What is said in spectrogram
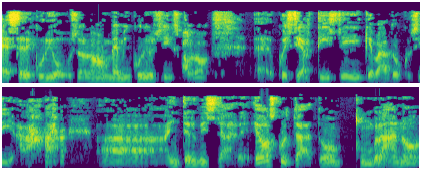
essere curioso, no? A me mi incuriosiscono eh, questi artisti che vado così a, a intervistare e ho ascoltato un brano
